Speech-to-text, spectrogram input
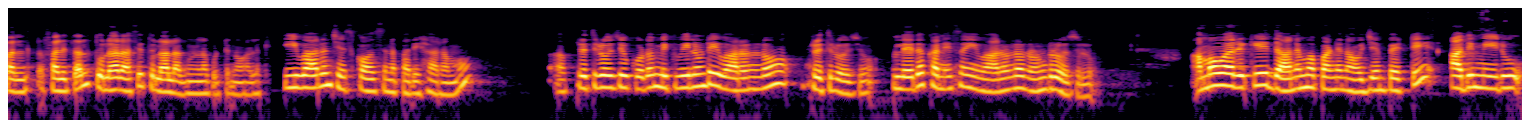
ఫలిత ఫలితాలు తులారాశి తులాలగ్నంలో పుట్టిన వాళ్ళకి. ఈ వారం చేసుకోవాల్సిన పరిహారము ప్రతిరోజు కూడా మీకు వీలుంటే ఈ వారంలో ప్రతిరోజు లేదా కనీసం ఈ వారంలో రెండు రోజులు. అమ్మవారికి దానిమ్మ పండు నైవేద్యం పెట్టి అది మీరు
